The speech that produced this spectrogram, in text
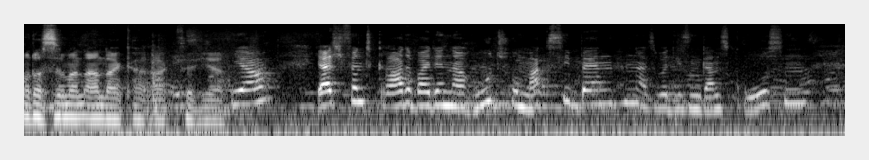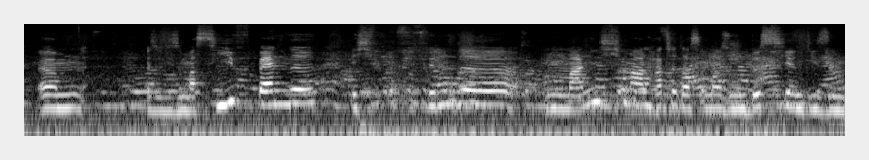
Oder ist immer ein anderer Charakter hier? Ja, ja ich finde gerade bei den Naruto Maxi-Bänden, also bei diesen ganz großen, ähm, also diese Massivbände, ich finde, manchmal hatte das immer so ein bisschen diesen,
